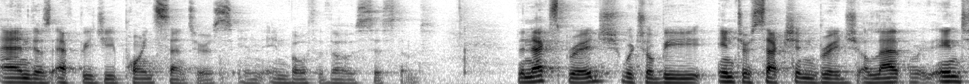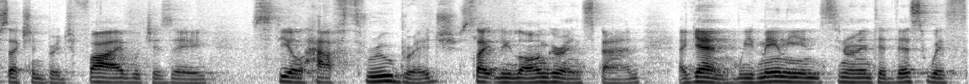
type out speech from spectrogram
and those FBG point sensors in, in both of those systems. The next bridge, which will be intersection bridge 11, intersection bridge 5, which is a steel half-through bridge, slightly longer in span. Again, we've mainly instrumented this with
